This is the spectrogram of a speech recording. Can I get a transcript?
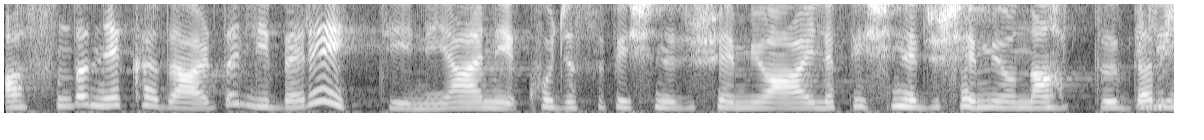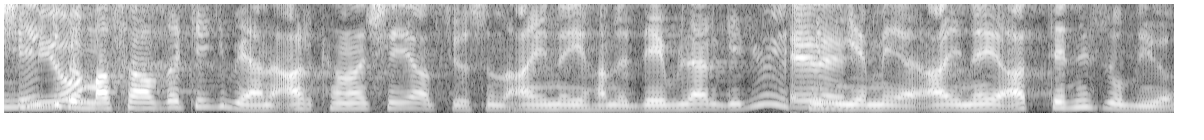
aslında ne kadar da libere ettiğini yani kocası peşine düşemiyor, aile peşine düşemiyor, ne yaptığı Tabii bilinmiyor. şey gibi masaldaki gibi yani arkana şeyi atıyorsun aynayı hani devler geliyor ya seni Evet. yemeye aynayı at deniz oluyor.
